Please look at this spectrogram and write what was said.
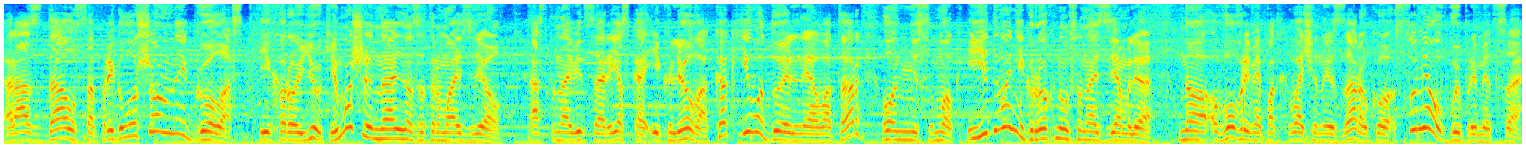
Раздался приглушенный голос, и Харуюки машинально затормозил. Остановиться резко и клёво, как его дуэльный аватар, он не смог и едва не грохнулся на землю, но вовремя подхваченный за руку сумел выпрямиться.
